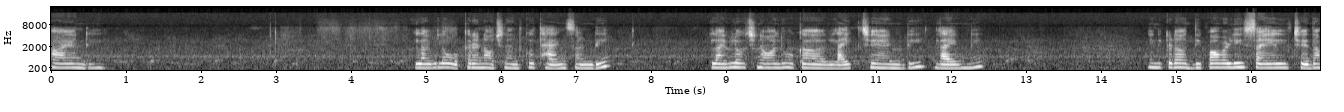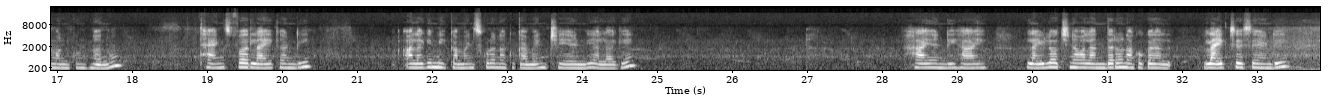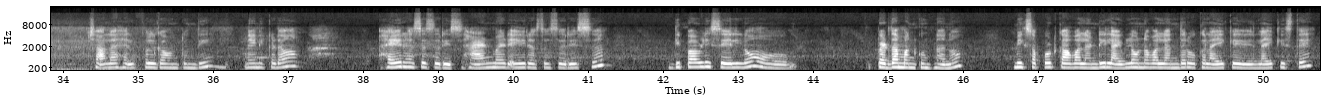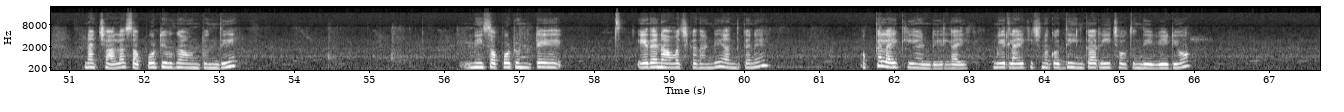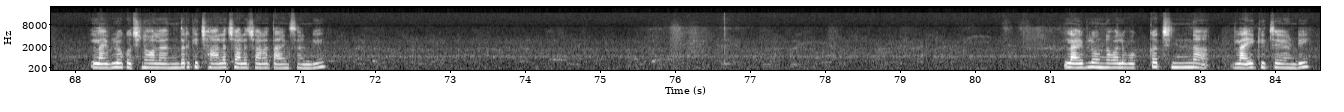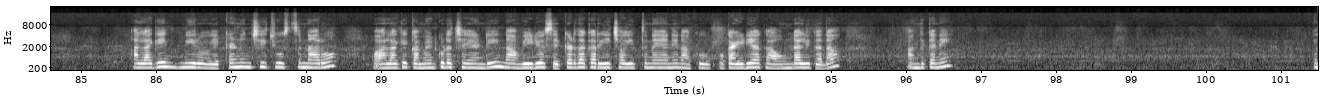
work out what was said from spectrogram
Hi అండి. లైవ్లో ఒక్కరైనా వచ్చినందుకు థ్యాంక్స్ అండి. లైవ్లో వచ్చిన వాళ్ళు ఒక లైక్ చేయండి లైవ్ని. నేను ఇక్కడ దీపావళి సైల్ చేద్దాం అనుకుంటున్నాను. థ్యాంక్స్ ఫర్ లైక్ అండి. అలాగే మీ కమెంట్స్ కూడా నాకు కమెంట్ చేయండి అలాగే. హాయ్ అండి హాయ్. లైవ్లో వచ్చిన వాళ్ళందరూ నాకు ఒక లైక్ చేసేయండి. చాలా హెల్ప్ఫుల్గా ఉంటుంది. నేను ఇక్కడ hair accessories hand made hair accessories Diwali సేల్లో పెడదాం అనుకుంటున్నాను. మీకు సపోర్ట్ కావాలండి. లైవ్లో ఉన్న వాళ్ళందరూ ఒక లైక్ లైక్ ఇస్తే నాకు చాలా సపోర్టివ్గా ఉంటుంది. మీ సపోర్ట్ ఉంటే ఏదైనా అవ్వచ్చు కదండి. అందుకనే ఒక్క లైక్ ఇవ్వండి లైక్ మీరు లైక్ ఇచ్చిన కొద్దీ ఇంకా రీచ్ అవుతుంది ఈ వీడియో. లైవ్లోకి వచ్చిన వాళ్ళందరికీ చాలా చాలా చాలా థ్యాంక్స్ అండి. లైవ్లో ఉన్న వాళ్ళు ఒక్క చిన్న లైక్ ఇచ్చేయండి. అలాగే మీరు ఎక్కడి నుంచి చూస్తున్నారో అలాగే కమెంట్ కూడా చేయండి. నా వీడియోస్ ఎక్కడి దాకా రీచ్ అవుతున్నాయని నాకు ఒక ఐడియా కా ఉండాలి కదా. అందుకని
